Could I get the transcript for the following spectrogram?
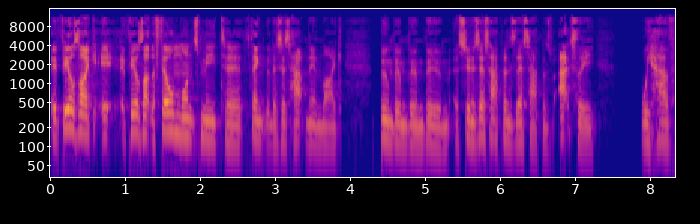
it feels like it, it feels like the film wants me to think that this is happening like boom boom boom boom. As soon as this happens this happens. But actually we have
